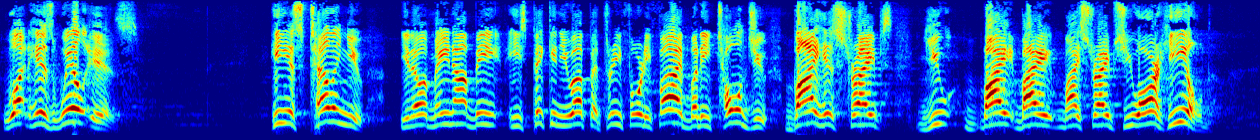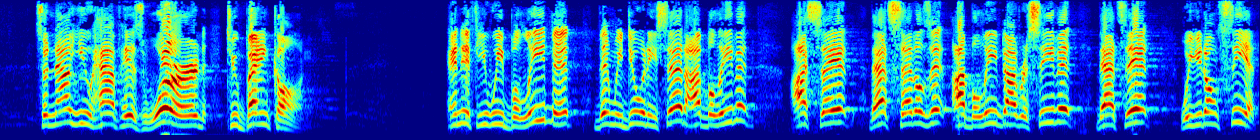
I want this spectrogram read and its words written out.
what His will is. He is telling you, you know, it may not be he's picking you up at 345, but he told you by his stripes, you by by my stripes you are healed. So now you have his word to bank on. And if you, we believe it, then we do what he said. I believe it. I say it. That settles it. I believed I receive it. That's it. Well, you don't see it.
